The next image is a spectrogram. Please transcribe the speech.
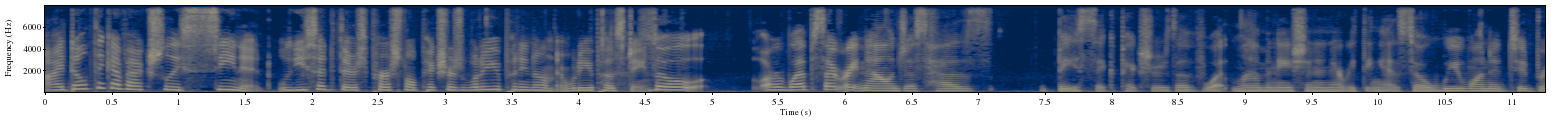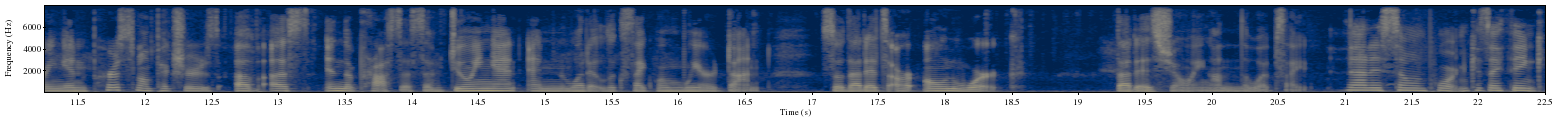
I don't think I've actually seen it. Well, you said there's personal pictures. What are you putting on there? What are you posting? So our website right now just has basic pictures of what lamination and everything is. So we wanted to bring in personal pictures of us in the process of doing it and what it looks like when we're done, so that it's our own work that is showing on the website. That is so important because I think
